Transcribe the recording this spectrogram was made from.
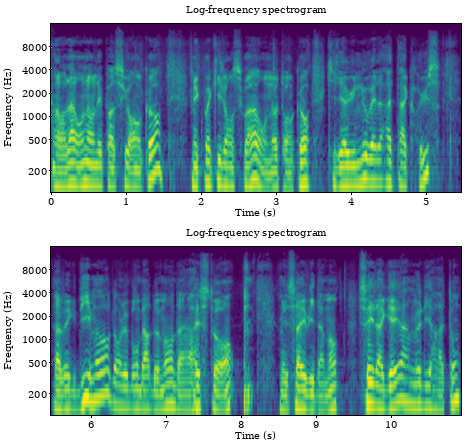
Alors là, on n'en est pas sûr encore, mais quoi qu'il en soit, on note encore qu'il y a eu une nouvelle attaque russe avec dix morts dans le bombardement d'un restaurant. Mais ça, évidemment, c'est la guerre, me dira-t-on.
